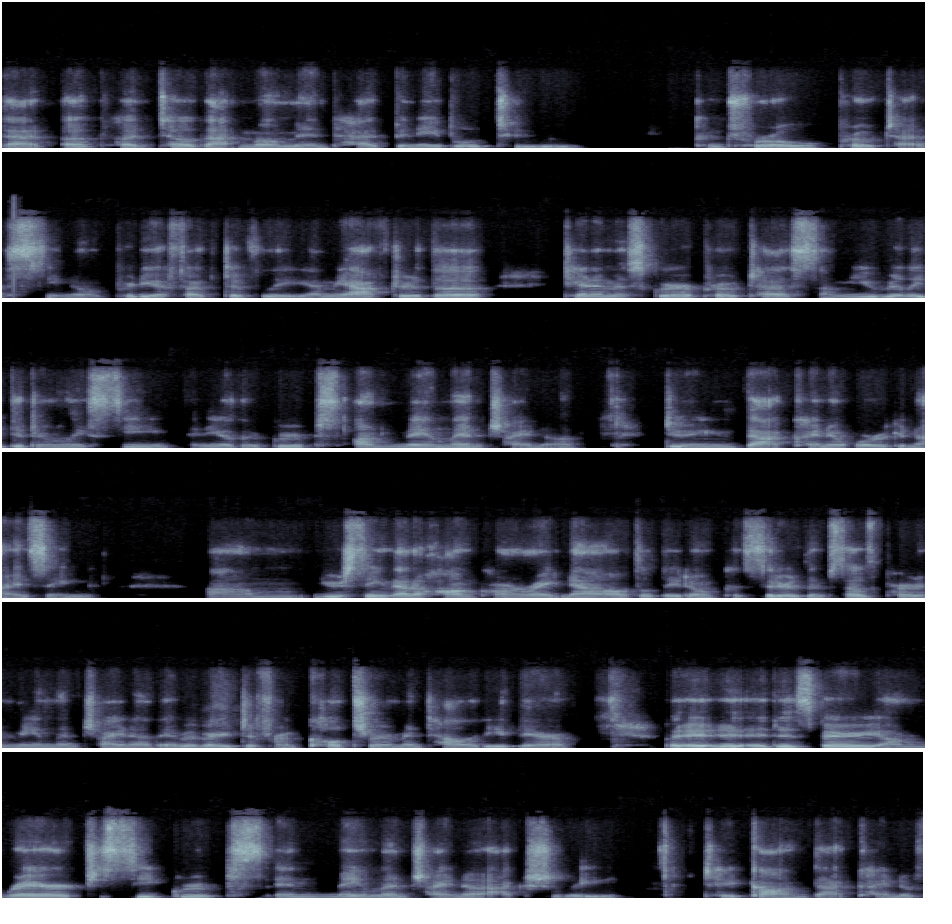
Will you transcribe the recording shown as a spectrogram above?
that up until that moment had been able to control protests, you know, pretty effectively. I mean, after the Tiananmen Square protests, um, you really didn't really see any other groups on mainland China doing that kind of organizing. Um, you're seeing that in Hong Kong right now, although they don't consider themselves part of mainland China. They have a very different culture and mentality there. But it, it is very um, rare to see groups in mainland China actually take on that kind of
